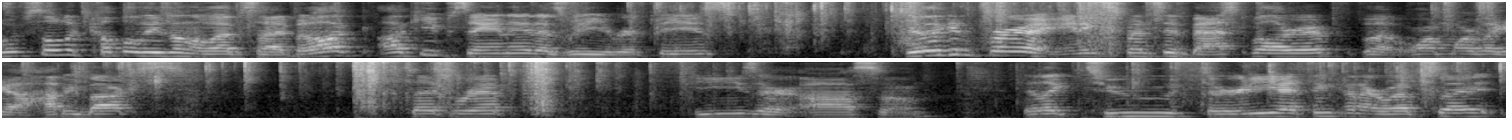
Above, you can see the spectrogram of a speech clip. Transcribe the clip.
We've sold a couple of these on the website, but I'll, I'll keep saying it as we rip these. If you're looking for an inexpensive basketball rip, but want more of like a hobby box type rip, these are awesome. They're like 230 I think, on our website.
